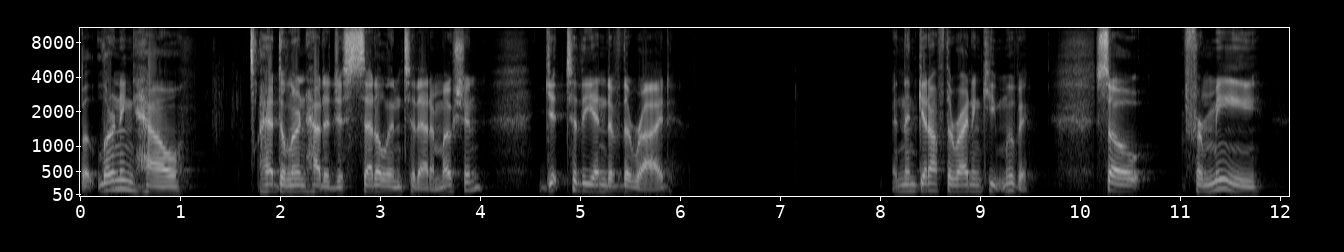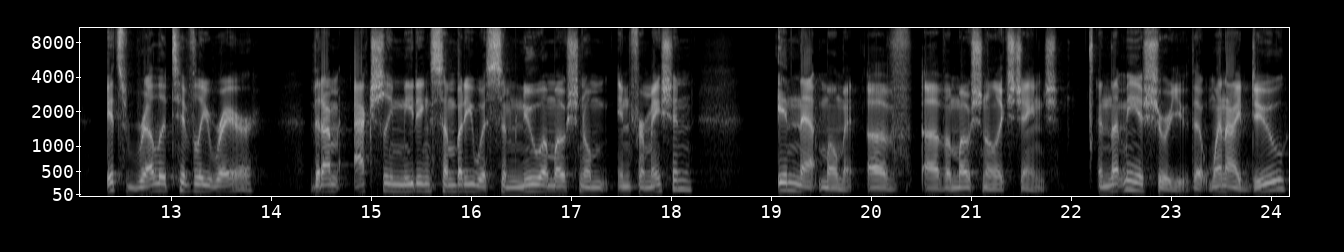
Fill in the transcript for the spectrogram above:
but learning how I had to learn how to just settle into that emotion, get to the end of the ride, and then get off the ride and keep moving. So for me, it's relatively rare that I'm actually meeting somebody with some new emotional information in that moment of, of emotional exchange. And let me assure you that when I do,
